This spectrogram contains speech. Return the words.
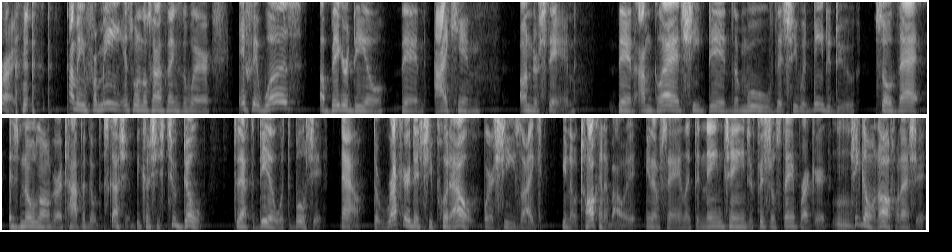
Right. I mean, for me, it's one of those kind of things to where if it was a bigger deal than I can understand, then I'm glad she did the move that she would need to do so that is no longer a topic of discussion because she's too dope to have to deal with the bullshit. Now, the record that she put out where she's like, you know, talking about it, you know what I'm saying? Like the name change official stamp record, mm. she going off on that shit.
